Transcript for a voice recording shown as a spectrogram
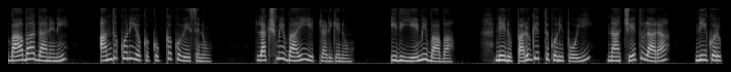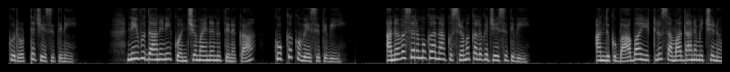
బాబా దానిని అందుకొని ఒక కుక్కకు వేసెను. లక్ష్మీబాయి ఇట్లడిగెను. ఇది ఏమి బాబా? నేను పరుగెత్తుకొని పోయి నా చేతులారా నీ కొరకు రొట్టె చేసి తిని. నీవు దానిని కొంచెమైనను తినక కుక్కకు వేసితివి అనవసరముగా నాకు శ్రమ కలుగజేసితివి అందుకు బాబా ఇట్లు సమాధానమిచ్చెను.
